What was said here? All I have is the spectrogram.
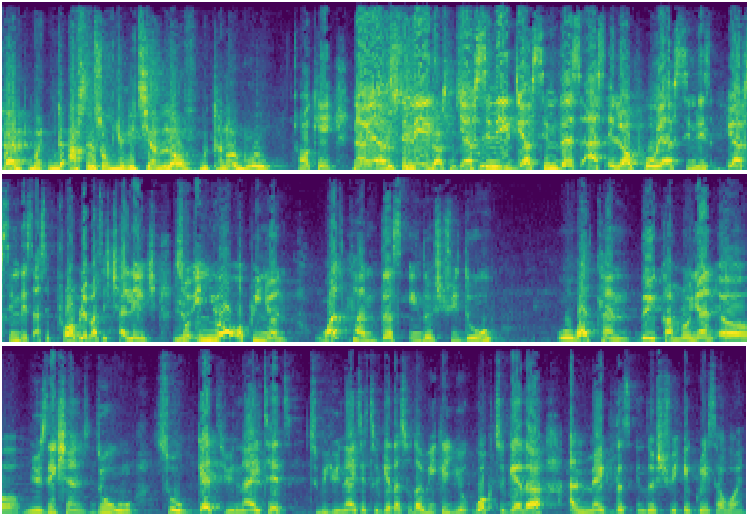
that when, in the absence of unity and love, we cannot grow. Okay. Now you have the seen it. You have seen it. You have seen this as a loophole. You have seen this. You have seen this as a problem, as a challenge. So, in your opinion, what can this industry do, or what can the Cameroonian uh, musicians do to get united, to be united together, so that we can work together and make this industry a greater one?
